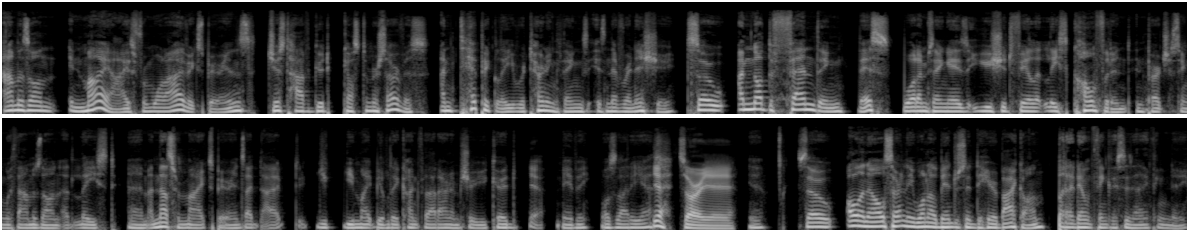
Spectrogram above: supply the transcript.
Amazon, in my eyes, from what I've experienced, just have good customer service. And typically, returning things is never an issue. So I'm not defending this. What I'm saying is you should feel at least confident in purchasing with Amazon, at least. Um, and that's from my experience. I, I, you, you might be able to account for that, Aaron. I'm sure you could. Yeah. Maybe. Was that a yes? Yeah. Sorry. Yeah. Yeah. yeah. So, all in all, certainly one I'll be interested to hear back on, but I don't think this is anything new.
